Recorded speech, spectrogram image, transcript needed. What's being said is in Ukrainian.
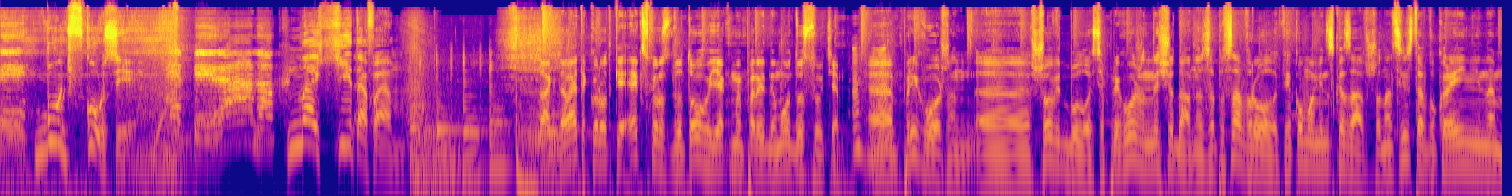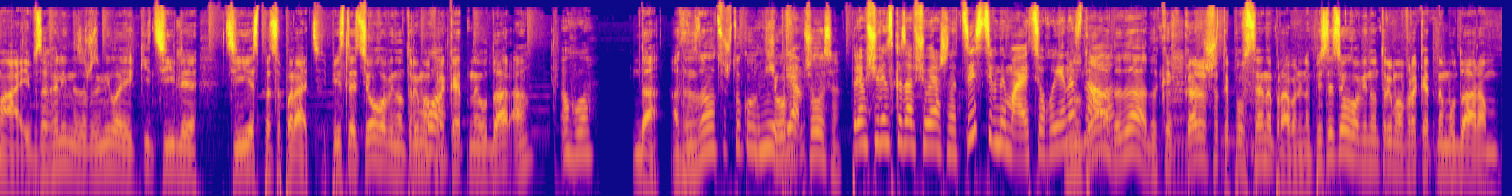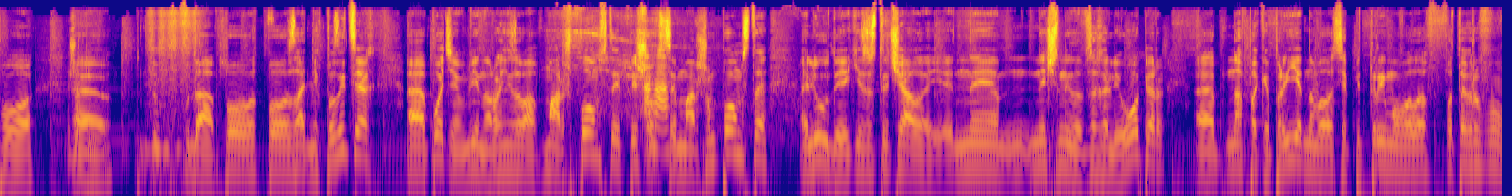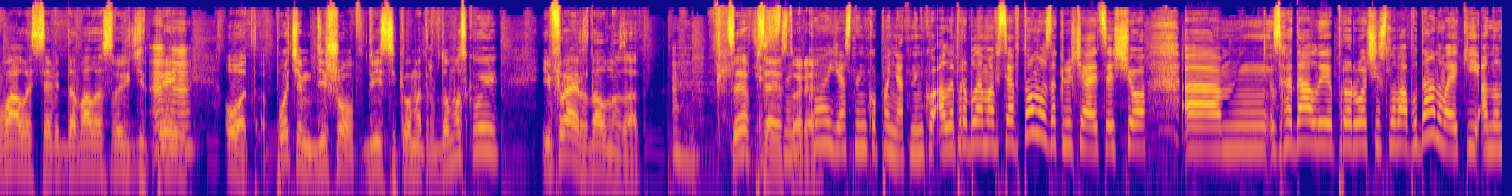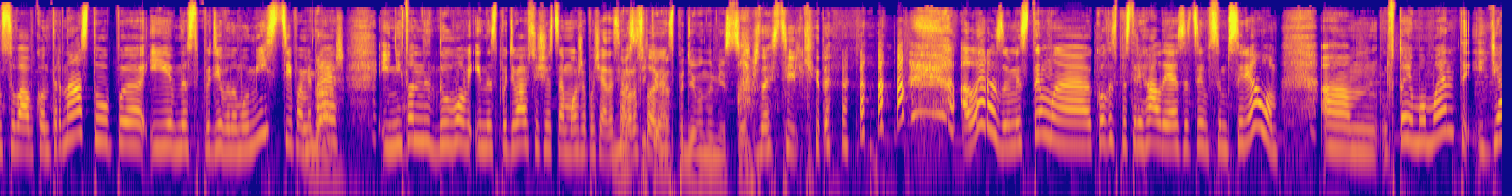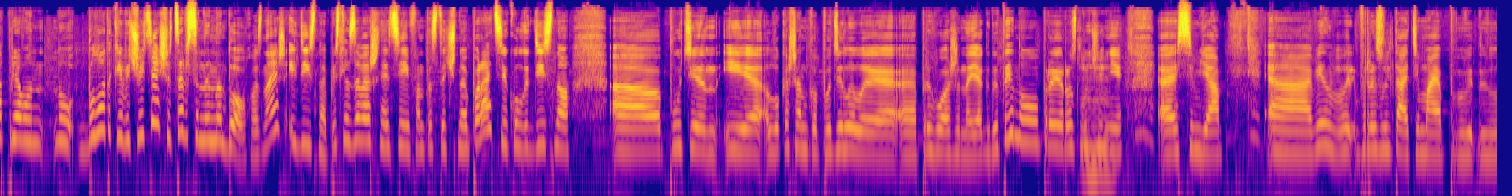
Хеппі, Будь в курсі Хеппі ранок. на Ем. Хіт FM. Так, давайте короткий екскурс до того, як ми перейдемо до суті. Е, Пригожин, е, що відбулося? Пригожин нещодавно записав ролик, в якому він сказав, що нацистів в Україні немає, і взагалі не зрозуміло, які цілі цієї спецоперації. Після цього він отримав Ого. ракетний удар. А? Ого. Да. А ти не знала цю штуку? Ні, Чого прям- почалося? Прям що він сказав, що аж нацистів немає, цього я не ну знала. да, да, да, да. Каже, що типу все неправильно. Після цього він отримав ракетним ударом по, е, да, по, по задніх позиціях. Е, потім він організував марш помсти, пішов Ага. з цим маршем помсти. Люди, які зустрічали, не, не чинили взагалі опір, е, навпаки, приєднувалися, підтримували, фотографувалися, віддавали своїх дітей. Мгм. От потім дійшов 200 кілометрів до Москви, і фраєр здав назад. Це вся історія. Ясненько, ясненько, понятненько. Але проблема вся в тому заключається, що е, згадали пророчі слова Буданова, який анонсував контрнаступ е, і в несподіваному місці, пам'ятаєш? І ніхто не думав і не сподівався, що це може початися в Настільки Ростові. несподіване місце. Аж настільки. да. Але разом із тим, е, коли спостерігала я за цим цим серіалом, в той момент я прямо ну було таке відчуття, що це все ненадовго. Знаєш, і дійсно, після завершення цієї фантастичної операції, коли дійсно е, Путін і Лукашенко поділили е, Пригожина як дитину при розлученні е, сім'я, він в, в результаті має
